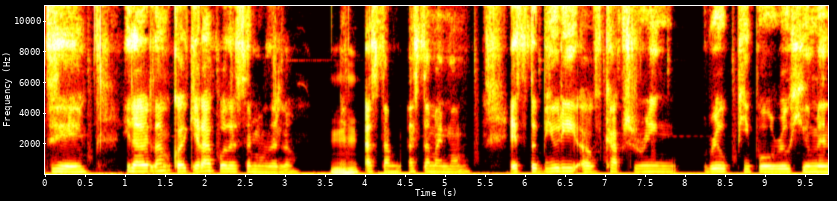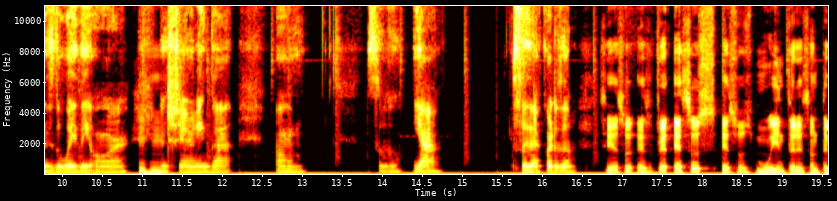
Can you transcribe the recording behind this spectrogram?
Sí, y la verdad, cualquiera puede ser modelo, hasta, hasta my mom. It's the beauty of capturing real people, real humans, the way they are, ujú. and sharing that. Um, so, yeah, estoy de acuerdo. Sí, eso, eso, eso es, eso es muy interesante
